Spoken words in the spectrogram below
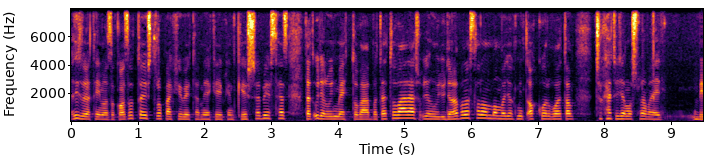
az izületeim azok azóta is, tropák jövétel megyek egyébként késsebészhez, tehát ugyanúgy megy tovább a tetoválás, ugyanúgy ugyanabban a szalomban vagyok, mint akkor voltam, csak hát ugye most már van egy B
